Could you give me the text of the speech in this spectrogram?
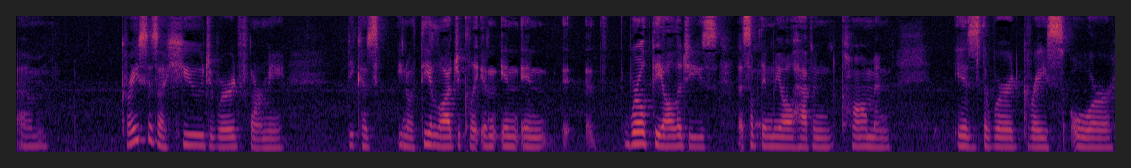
Um, grace is a huge word for me because, you know, theologically, in, in, in uh, world theologies, that's something we all have in common is the word grace or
